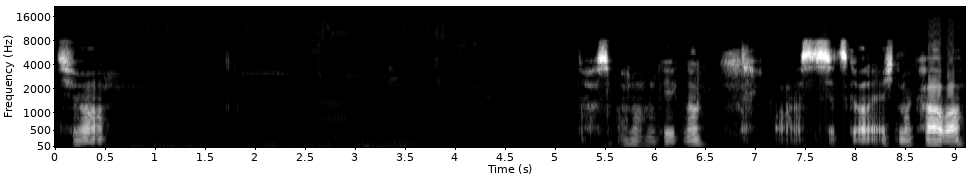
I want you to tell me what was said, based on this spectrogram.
Tja. Da ist auch noch ein Gegner. Boah, das ist jetzt gerade echt makaber.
